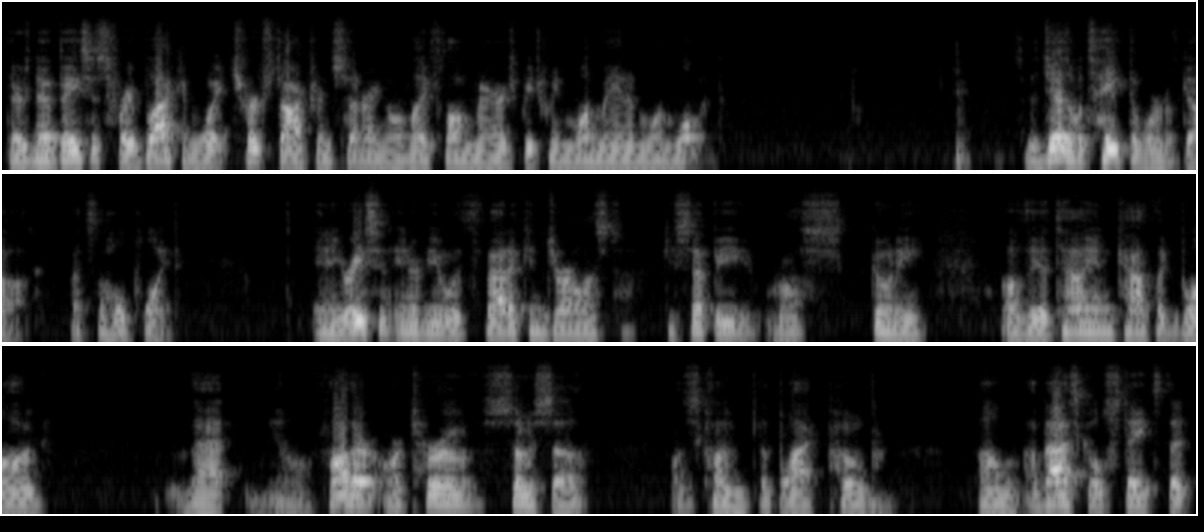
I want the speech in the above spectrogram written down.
There's no basis for a black and white church doctrine centering on lifelong marriage between one man and one woman. So the Jesuits hate the Word of God. That's the whole point. In a recent interview with Vatican journalist Giuseppe Rusconi of the Italian Catholic blog that you know Father Arturo Sosa, I'll just call him the Black Pope, um, Abascal states that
